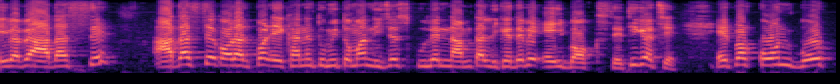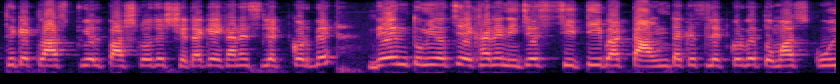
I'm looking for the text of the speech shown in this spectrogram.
এইভাবে আদার্সে আদার্সে করার পর এখানে তুমি তোমার নিজের স্কুলের নামটা লিখে দেবে এই বক্সে ঠিক আছে? এরপর কোন বোর্ড থেকে ক্লাস টুয়েলভ পাস করেছ সেটাকে এখানে সিলেক্ট করবে। দেন তুমি হচ্ছে এখানে নিজের সিটি বা টাউনটাকে সিলেক্ট করবে, তোমার স্কুল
